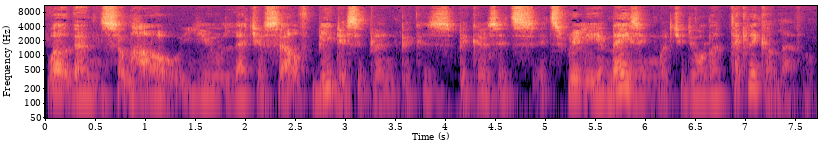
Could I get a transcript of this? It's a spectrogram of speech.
well then somehow you let yourself be disciplined because because it's it's really amazing what you do on a technical level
